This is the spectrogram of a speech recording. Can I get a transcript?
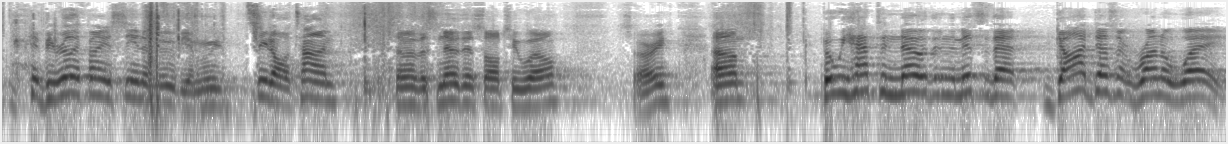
It'd be really funny to see in a movie. I mean, we see it all the time. Some of us know this all too well. Sorry. Um, but we have to know that in the midst of that, God doesn't run away.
